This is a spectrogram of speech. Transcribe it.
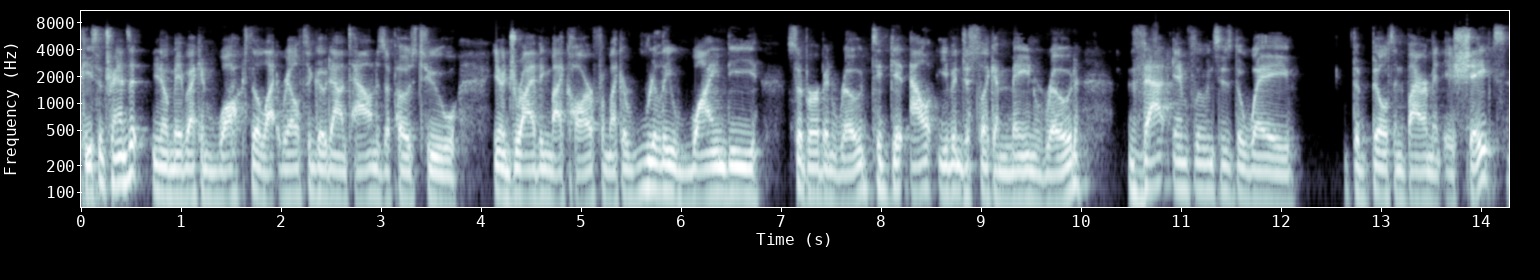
piece of transit, you know, maybe I can walk to the light rail to go downtown as opposed to, you know, driving my car from like a really windy suburban road to get out even just like a main road. That influences the way the built environment is shaped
